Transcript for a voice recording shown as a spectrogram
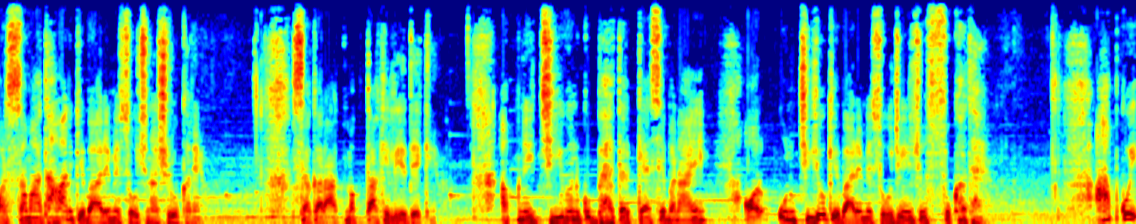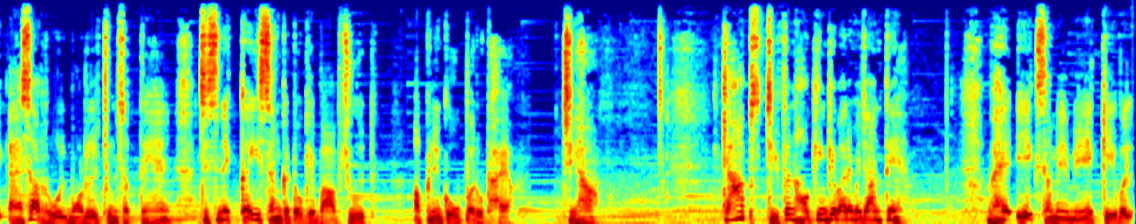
और समाधान के बारे में सोचना शुरू करें। सकारात्मकता के लिए देखें। अपने जीवन को बेहतर कैसे बनाएँ और उन चीज़ों के बारे में सोचें जो सुखद हैं। आप कोई ऐसा रोल मॉडल चुन सकते हैं जिसने कई संकटों के बावजूद अपने को ऊपर उठाया। जी हाँ क्या आप स्टीफन हॉकिंग के बारे में जानते हैं? वह एक समय में केवल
